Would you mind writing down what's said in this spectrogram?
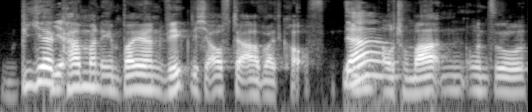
Bier Ja. kann man in Bayern wirklich auf der Arbeit kaufen. Ja. Im Automaten und so.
